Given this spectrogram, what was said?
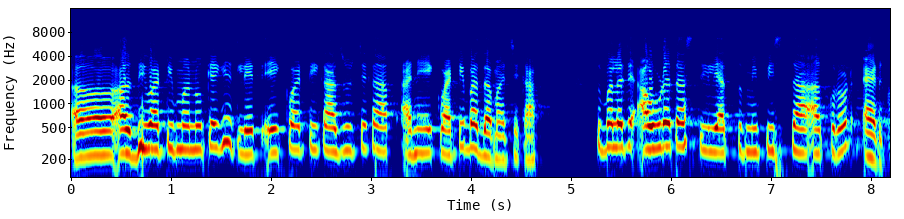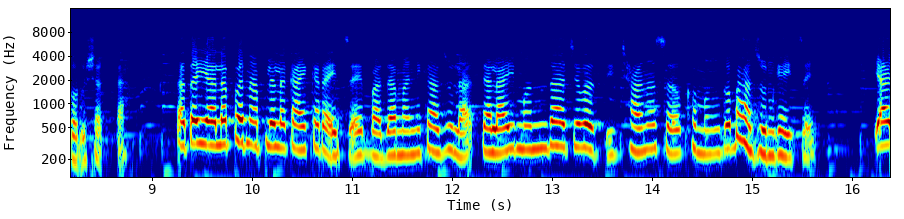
अर्धी वाटी मनुके घेतलेत एक वाटी काजूचे काप आणि एक वाटी बदामाचे काप. तुम्हाला जे आवडत असतील यात तुम्ही पिस्ता अक्रोड ॲड करू शकता. तर आता याला पण आपल्याला काय करायचं आहे बदाम आणि काजूला त्यालाही मंद आचेवरती छान असं खमंग भाजून घ्यायचं आहे या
